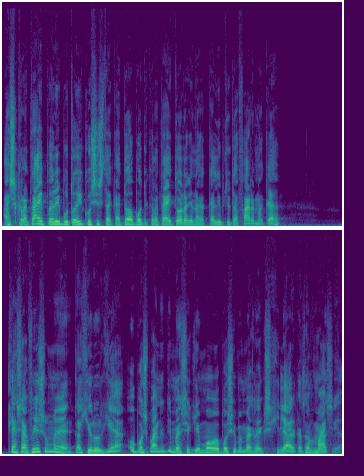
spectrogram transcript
ας κρατάει περίπου το 20% από ό,τι κρατάει τώρα για να καλύπτει τα φάρμακα και ας αφήσουμε τα χειρουργεία όπως πάνε τη μέση και μόνο όπως είπε, μέχρι 6.000. Θαυμάσια.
